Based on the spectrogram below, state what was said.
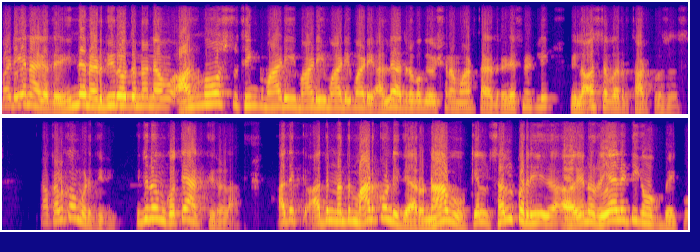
ಬಟ್ ಏನಾಗುತ್ತೆ? ಹಿಂದೆ ನಡೆದಿರೋದನ್ನ ನಾವು ಆಲ್ಮೋಸ್ಟ್ ಥಿಂಕ್ ಮಾಡಿ ಮಾಡಿ ಮಾಡಿ ಮಾಡಿ ಅಲ್ಲೇ ಅದ್ರ ಬಗ್ಗೆ ಯೋಚನೆ ಮಾಡ್ತಾ ಇದ್ರೆ definitely we lost our thought process ನಾವು ಕಳ್ಕೊಂಡ್ಬಿಡ್ತೀವಿ ಇದು ನಮ್ಗೆ ಗೊತ್ತೇ ಆಗ್ತಿರಲ್ಲ. ಅದಕ್ಕೆ ಅದನ್ನ ಅದನ್ನ ಮಾಡ್ಕೊಂಡಿದ್ದೆ ಯಾರು? ನಾವು ಕೆಲ್, ಸ್ವಲ್ಪ ರಿ ಏನು ರಿಯಾಲಿಟಿಗೆ ಹೋಗ್ಬೇಕು.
